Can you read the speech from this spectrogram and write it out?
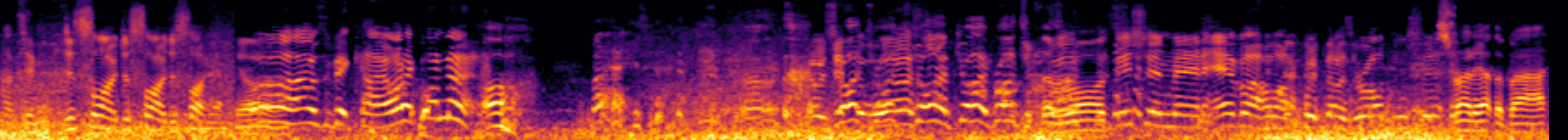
That's him. Just slow, just slow, just slow. Yeah, Oh, that was a bit chaotic, wasn't it? Oh, Mate. It was just Drive, the drive, worst, drive, drive, drive, the drive. worst rods position, man, ever. Like with those rods and shit. straight out the back.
